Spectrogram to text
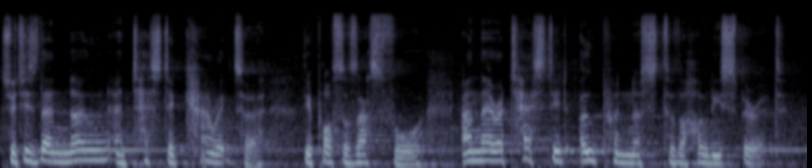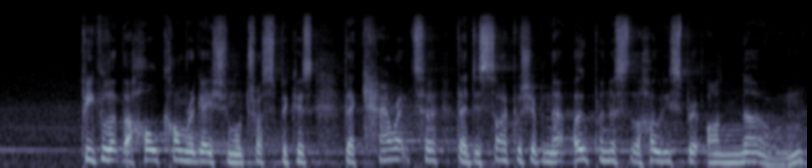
So it is their known and tested character the apostles ask for, and their attested openness to the Holy Spirit. People that the whole congregation will trust because their character, their discipleship, and their openness to the Holy Spirit are known,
